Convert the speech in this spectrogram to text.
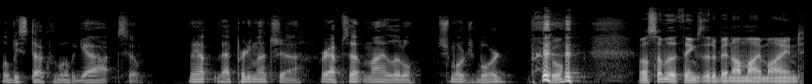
we'll be stuck with what we got. So, yep, that pretty much uh, wraps up my little smorgasbord. Cool. well, some of the things that have been on my mind.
